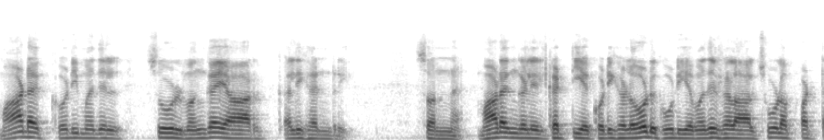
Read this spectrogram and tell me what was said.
மாடக் கொடிமதில் சூழ் மங்கையார் கலிகன்றி சொன்ன. மாடங்களில் கட்டிய கொடிகளோடு கூடிய மதில்களால் சூழப்பட்ட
